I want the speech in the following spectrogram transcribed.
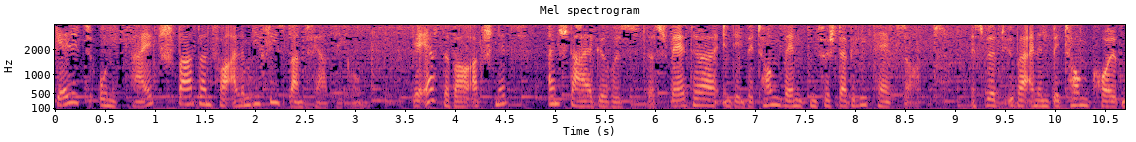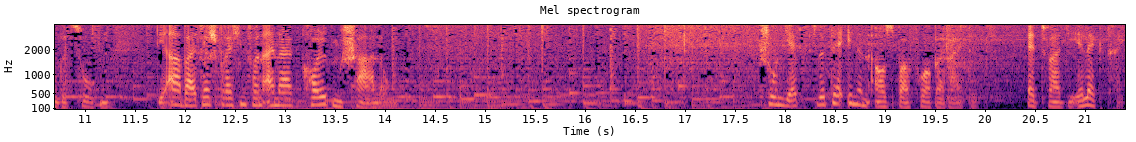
Geld und Zeit spart dann vor allem die Fließbandfertigung. Der erste Bauabschnitt, ein Stahlgerüst, das später in den Betonwänden für Stabilität sorgt. Es wird über einen Betonkolben gezogen. Die Arbeiter sprechen von einer Kolbenschalung. Schon jetzt wird der Innenausbau vorbereitet, etwa die Elektrik.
